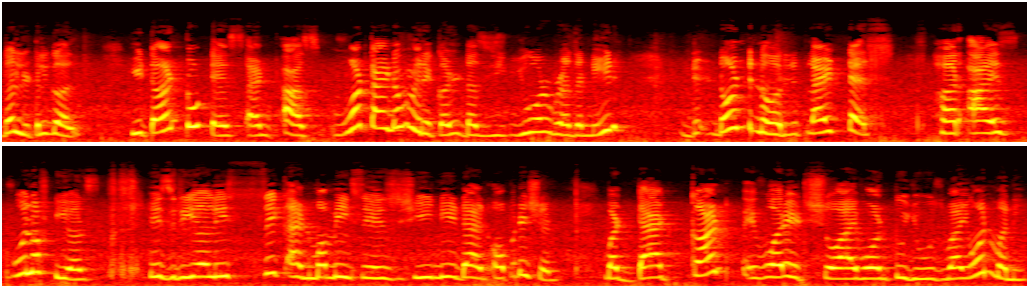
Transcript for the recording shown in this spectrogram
the little girl. He turned to Tess and asked, What kind of miracle does your brother need? Don't know, replied Tess, her eyes full of tears. He's really sick, and mommy says she need an operation. But dad can't pay for it, so I want to use my own money.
